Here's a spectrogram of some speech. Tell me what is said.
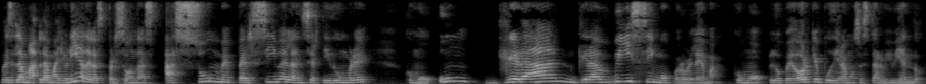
pues la mayoría de las personas asume, percibe la incertidumbre como un gran, gravísimo problema, como lo peor que pudiéramos estar viviendo.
